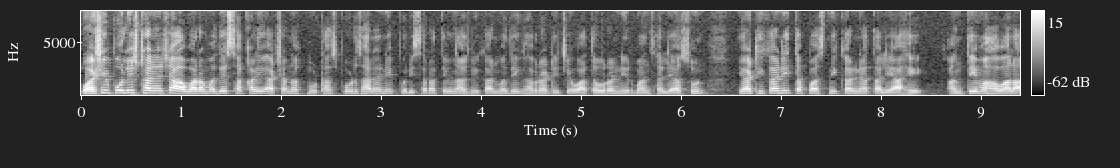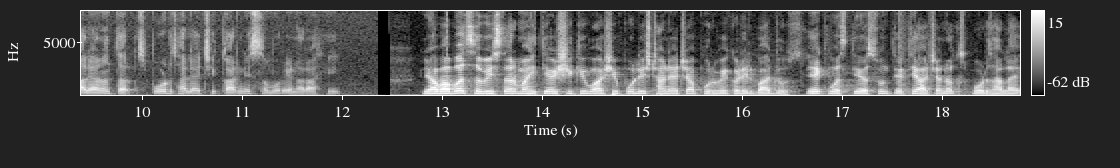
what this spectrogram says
वाशी पोलीस ठाण्याच्या आवारामध्ये सकाळी अचानक मोठा स्फोट झाल्याने परिसरातील नागरिकांमध्ये घबराटीचे वातावरण निर्माण झाले असून या ठिकाणी तपासणी करण्यात आली आहे. अंतिम अहवाल आल्यानंतर स्फोट झाल्याची कारणे समोर येणार आहे. याबाबत सविस्तर माहिती अशी की वाशी पोलीस ठाण्याच्या पूर्वेकडील बाजूस एक वस्ती असून तेथे अचानक स्फोट झालाय.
